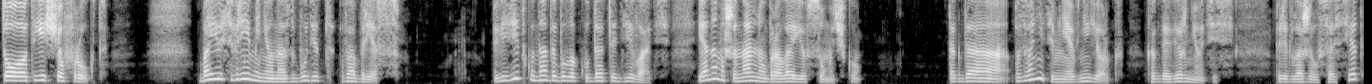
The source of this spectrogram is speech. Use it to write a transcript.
Тот еще фрукт. Боюсь, времени у нас будет в обрез. Визитку надо было куда-то девать, и она машинально убрала ее в сумочку. «Тогда позвоните мне в Нью-Йорк, когда вернетесь», — предложил сосед,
